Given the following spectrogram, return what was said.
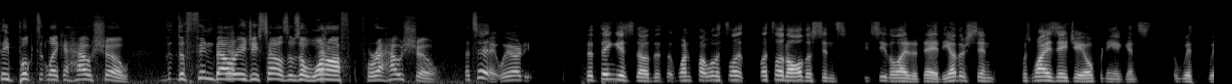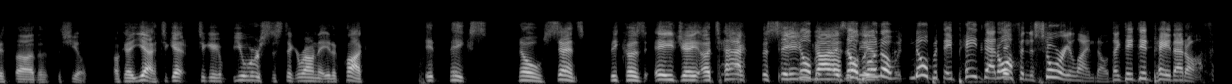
they booked it like a house show. The, the Finn Balor yeah. AJ Styles, it was a one-off yeah. for a house show. That's it. we already the thing is though that the one well let's let let's let all the sins see the light of the day. The other sin was why is AJ opening against with with uh, the, the Shield? Okay, yeah, to get to get viewers to stick around at eight o'clock. It makes no sense because AJ attacked the same No, guys. but no, but no, no, but they paid that off in the storyline though. Like they did pay that off.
